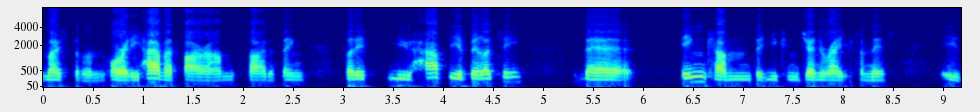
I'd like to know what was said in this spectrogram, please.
most of them already have a firearms side of things, but if you have the ability, the income that you can generate from this is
